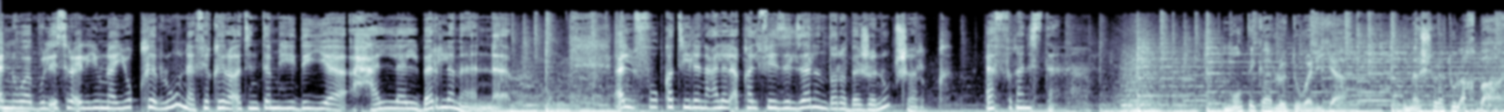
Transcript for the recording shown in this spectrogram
النواب الإسرائيليون يقرون في قراءة تمهيدية حل البرلمان. ألف قتيل على الأقل في زلزال ضرب جنوب شرق أفغانستان. مونتي كارلو الدولية نشرة الأخبار.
